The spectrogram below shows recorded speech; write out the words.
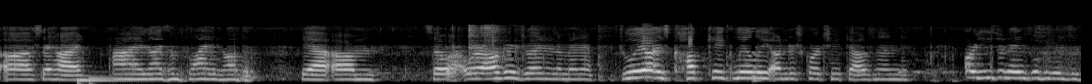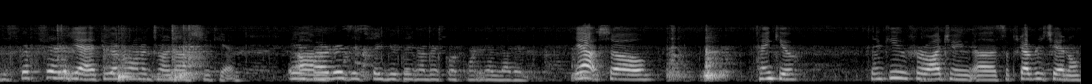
uh, say hi. Hi guys, I'm flying up. Yeah, um, so we're all gonna join in a minute. Julia is Cupcake Lilly underscore 2000. Our usernames will be in the description. Yeah, if you ever want to join us, you can. And Um, Carter's is figure thing underscore 2011. Yeah, so, thank you. Thank you for watching. Uh, subscribe to the channel.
